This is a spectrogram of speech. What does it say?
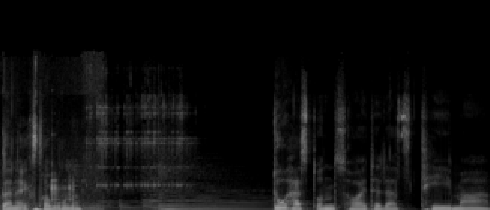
deine extra Bohne. Du hast uns heute das Thema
